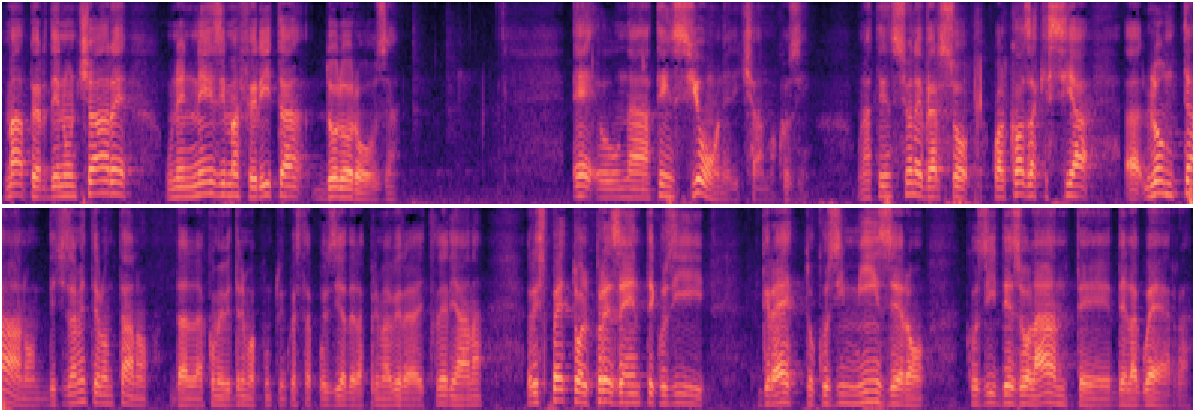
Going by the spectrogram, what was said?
ma per denunciare un'ennesima ferita dolorosa. È una tensione, diciamo così, una tensione verso qualcosa che sia eh, lontano, decisamente lontano dal, come vedremo appunto in questa poesia della primavera hitleriana, rispetto al presente così gretto, così misero, così desolante della guerra.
